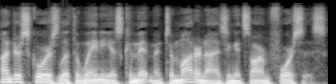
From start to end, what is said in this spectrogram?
underscores Lithuania's commitment to modernizing its armed forces.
